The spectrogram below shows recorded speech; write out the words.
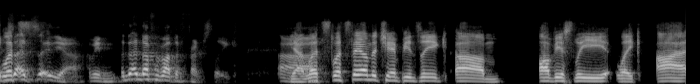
let's it's, yeah. I mean, enough about the French league. yeah Uh, let's let's stay on the Champions League. Um, obviously, like uh,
